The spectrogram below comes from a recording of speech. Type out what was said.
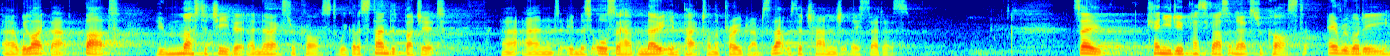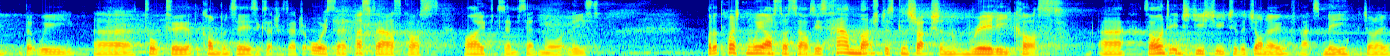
uh, we like that, but you must achieve it at no extra cost. We've got a standard budget uh, and it must also have no impact on the program. So that was the challenge that they set us. So, can you do passive house at no extra cost? Everybody that we uh, talk to at the conferences, etc., etc., always said passive house costs 5 to 10% more at least. But the question we asked ourselves is how much does construction really cost? Uh, so I want to introduce you to the Jono, that's me, Jono,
